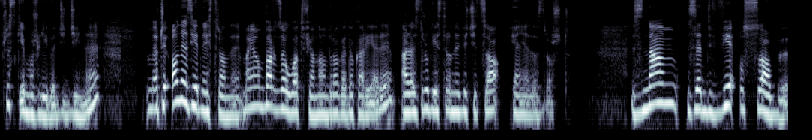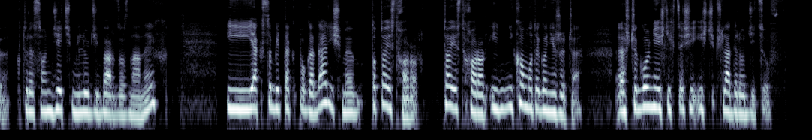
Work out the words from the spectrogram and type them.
wszystkie możliwe dziedziny, znaczy, one z jednej strony mają bardzo ułatwioną drogę do kariery, ale z drugiej strony, wiecie co? Ja nie zazdroszczę. Znam ze dwie osoby, które są dziećmi ludzi bardzo znanych, i jak sobie tak pogadaliśmy, to to jest horror. To jest horror i nikomu tego nie życzę. E, Szczególnie jeśli chce się iść w ślady rodziców.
